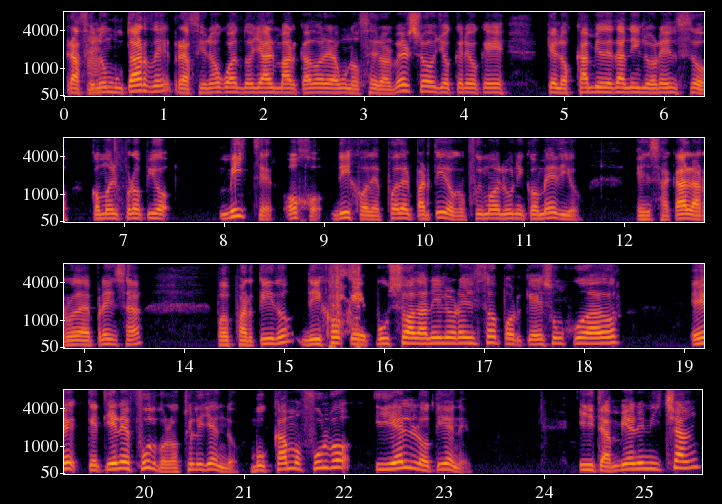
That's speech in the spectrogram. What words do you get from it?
reaccionó muy tarde, reaccionó cuando ya el marcador era 1-0 al verso. Yo creo que, que los cambios de Dani Lorenzo, como el propio Mister, ojo, dijo después del partido que fuimos el único medio en sacar la rueda de prensa post partido, dijo que puso a Dani Lorenzo porque es un jugador eh, que tiene fútbol, lo estoy leyendo. Buscamos fútbol y él lo tiene. Y también en Ichan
